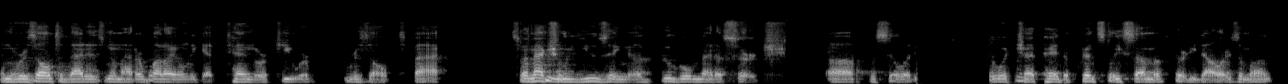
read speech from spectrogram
And the result of that is no matter what, I only get 10 or fewer results back. So I'm actually using a Google meta search uh, facility for which I pay the princely sum of $30 a month.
